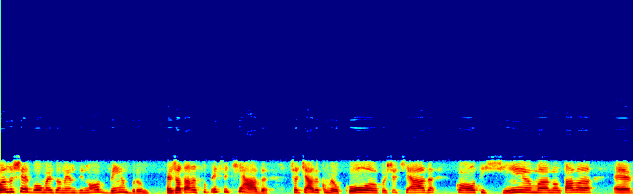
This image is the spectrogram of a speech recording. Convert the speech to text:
quando chegou mais ou menos em novembro, eu já estava super chateada. Chateada com o meu corpo, chateada com a autoestima, não estava, é,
